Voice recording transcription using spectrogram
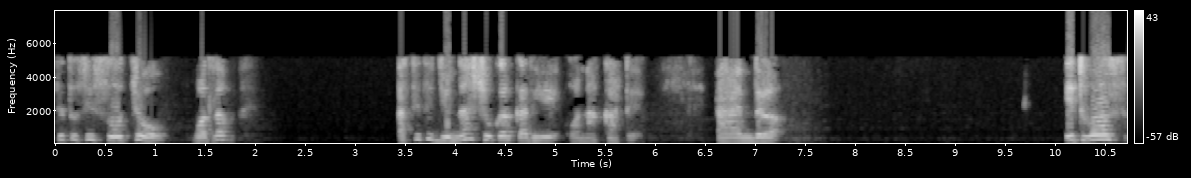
ਤੇ ਤੁਸੀਂ ਸੋਚੋ ਮਤਲਬ ਅਸੀਂ ਤੇ ਜਿੰਨਾ ਸ਼ੁਕਰ ਕਰੀਏ ਉਹਨਾਂ ਘੱਟ ਹੈ and uh, it was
